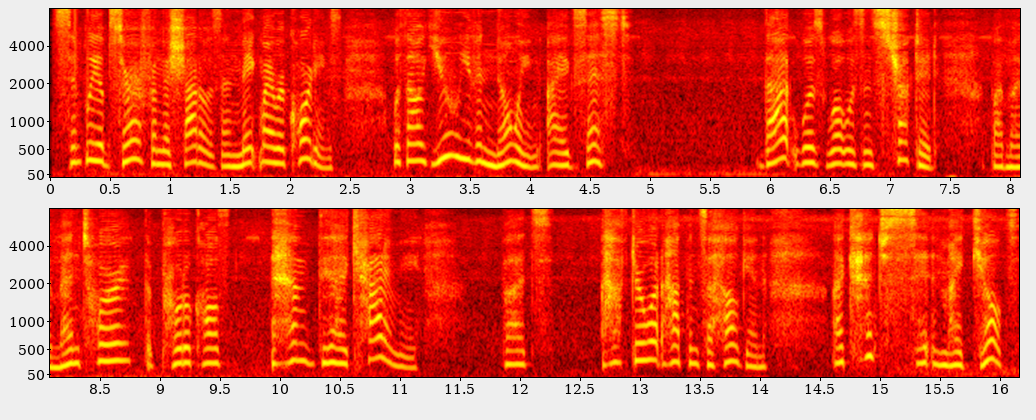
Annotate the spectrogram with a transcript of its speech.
Simply observe from the shadows and make my recordings, without you even knowing I exist. That was what was instructed by my mentor, the protocols, and the academy. But after what happened to Helgen, I couldn't just sit in my guilt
